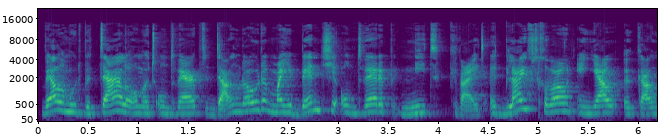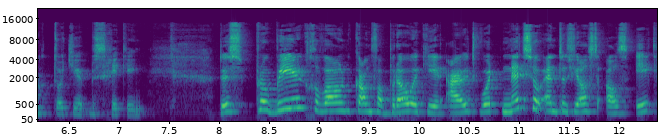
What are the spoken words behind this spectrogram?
wel moet betalen om het ontwerp te downloaden, maar je bent je ontwerp niet kwijt. Het blijft gewoon in jouw account tot je beschikking. Dus probeer gewoon Canva Pro een keer uit. Word net zo enthousiast als ik.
